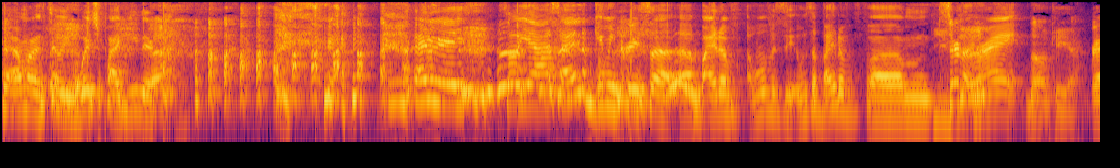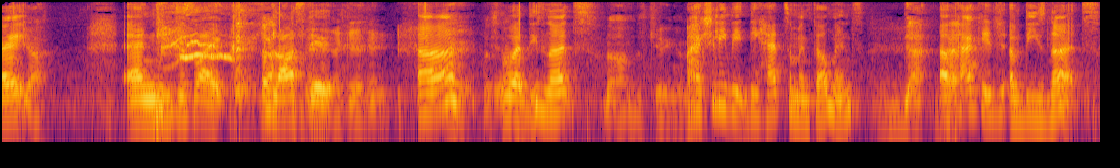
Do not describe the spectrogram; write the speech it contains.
I'm gonna tell you which pipe either. anyway, so yeah, so I ended up giving Chris a, a bite of what was it? It was a bite of um, sirloin, right? No, okay, yeah, Right? yeah. And he just like he lost Okay, it. okay. That's fine. what these nuts? No, I'm just kidding. Actually, they, they had some in Feldman's. That, A package of these nuts.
